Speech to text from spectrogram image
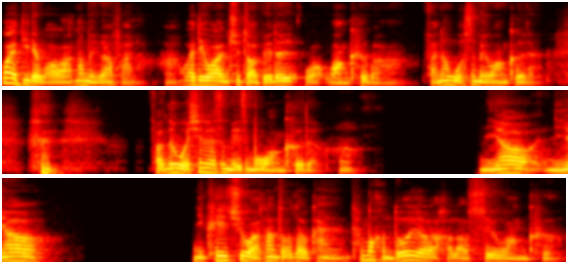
外地的娃娃那没办法了啊，外地娃娃你去找别的网网课吧啊，反正我是没网课的，哼，反正我现在是没什么网课的啊。你要你要，你可以去网上找找看，他们很多有好老师有网课。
